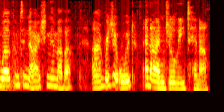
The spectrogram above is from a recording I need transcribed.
And welcome to Nourishing the Mother. I'm Bridget Wood. And I'm Julie Tenner.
